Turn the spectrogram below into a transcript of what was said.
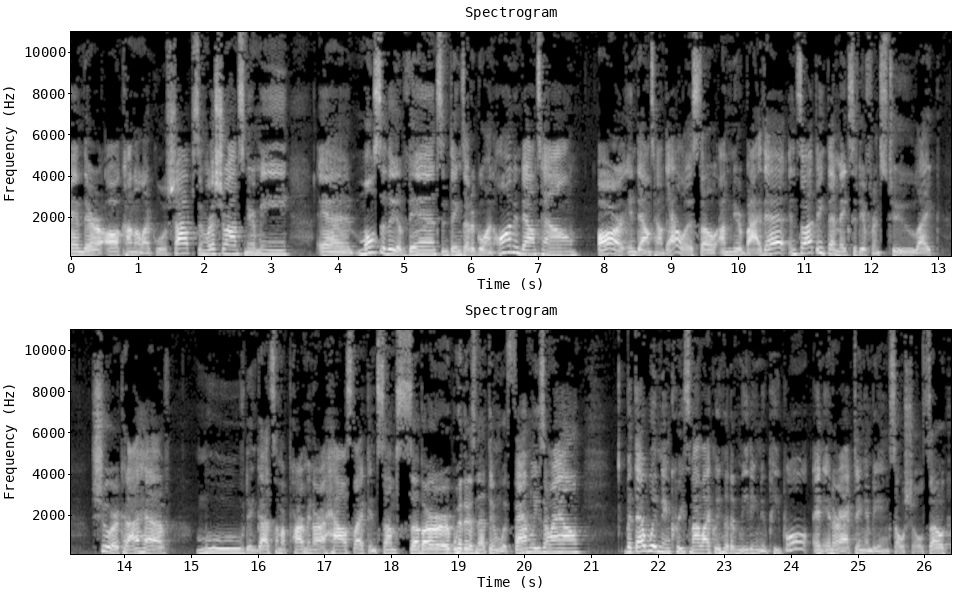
and there are all kind of like little shops and restaurants near me. And most of the events and things that are going on in downtown are in downtown Dallas. So I'm nearby that. And so I think that makes a difference too. Like, sure, could I have moved and got some apartment or a house like in some suburb where there's nothing with families around? But that wouldn't increase my likelihood of meeting new people and interacting and being social. So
